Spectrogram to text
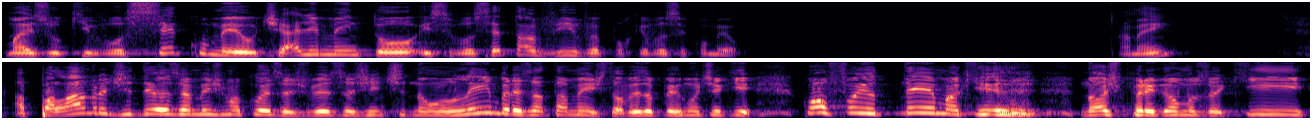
mas o que você comeu te alimentou, e se você está vivo é porque você comeu. Amém? A palavra de Deus é a mesma coisa, às vezes a gente não lembra exatamente. Talvez eu pergunte aqui, qual foi o tema que nós pregamos aqui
